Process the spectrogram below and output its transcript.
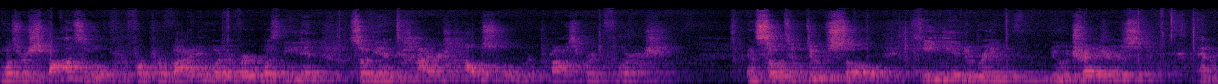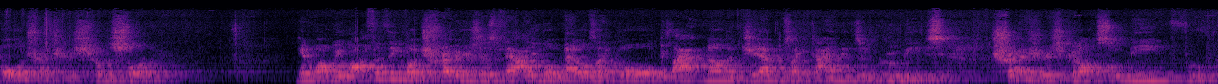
was responsible for providing whatever was needed so the entire household would prosper and flourish. And so to do so, he needed to bring new treasures and old treasures from the storeroom. Again, while we often think about treasures as valuable metals like gold, platinum, and gems like diamonds and rubies, treasures could also mean food.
